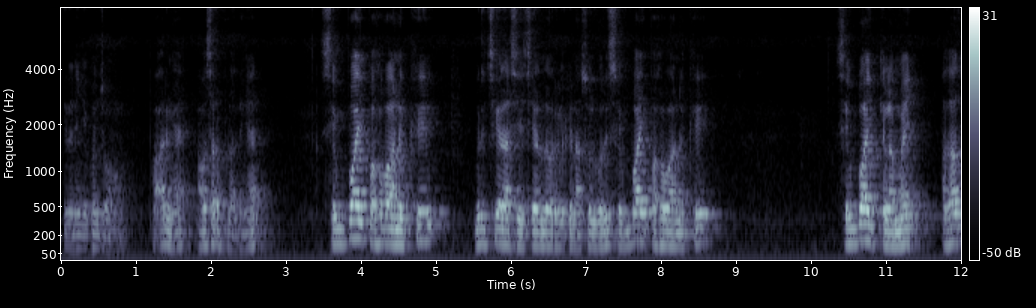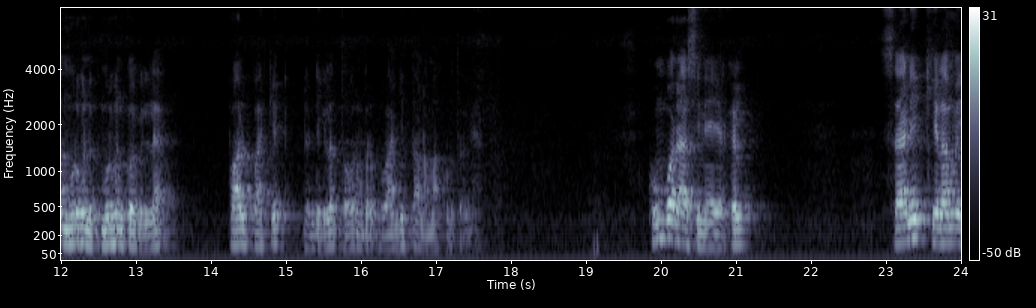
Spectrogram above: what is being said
இதை நீங்கள் கொஞ்சம் பாருங்கள் அவசரப்படாதீங்க. செவ்வாய் பகவானுக்கு விருச்சிக ராசியை சேர்ந்தவர்களுக்கு நான் சொல்வது செவ்வாய் பகவானுக்கு செவ்வாய்க்கிழமை அதாவது முருகனுக்கு முருகன் கோவிலில் பால் பாக்கெட் ரெண்டு கிலோ துவரம்பருப்பு வாங்கி தானமாக கொடுத்துருங்க. கும்பராசி நேயர்கள் சனிக்கிழமை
